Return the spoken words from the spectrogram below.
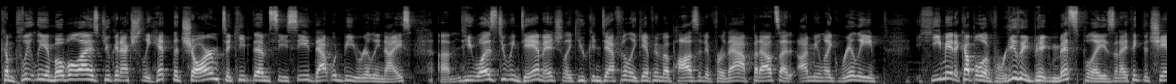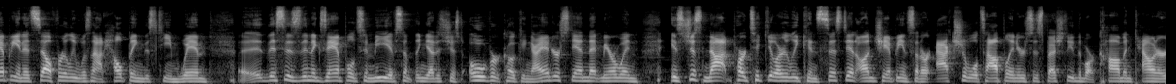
completely immobilized, you can actually hit the charm to keep them CC. That would be really nice. Um, he was doing damage. Like, you can definitely give him a positive for that. But outside, I mean, like, really, he made a couple of really big misplays. And I think the champion itself really was not helping this team win. Uh, this is an example to me of something that is just overcooking. I understand that Myrwn is just not particularly consistent on champions that are actual top laners, especially the more common counters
